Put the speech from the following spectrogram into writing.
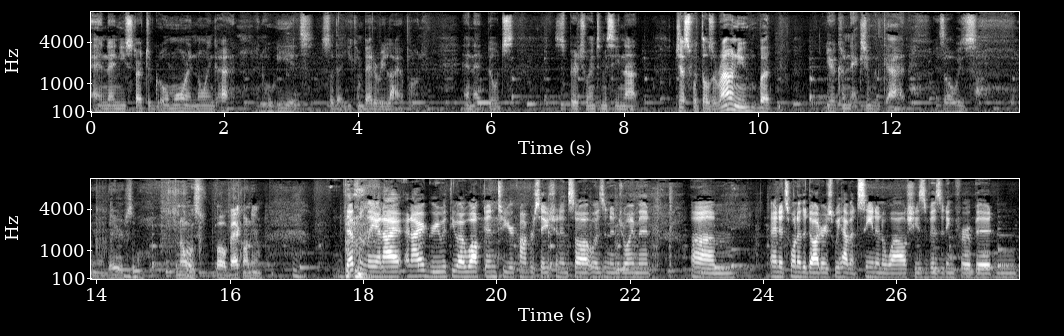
and then you start to grow more in knowing God and who He is so that you can better rely upon Him. And that builds spiritual intimacy, not just with those around you, but your connection with God is always, you know, there. So you can always fall back on Him. Definitely, and I and I agree with you. I walked into your conversation and saw it was an enjoyment. Um, and it's one of the daughters we haven't seen in a while. She's visiting for a bit, and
